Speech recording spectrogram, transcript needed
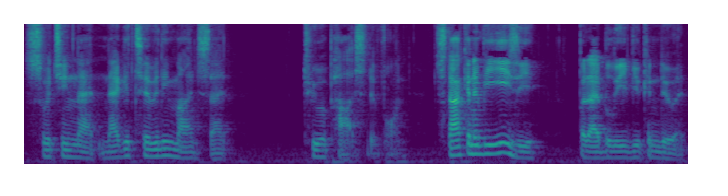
switching that negativity mindset to a positive one. It's not going to be easy, but I believe you can do it.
